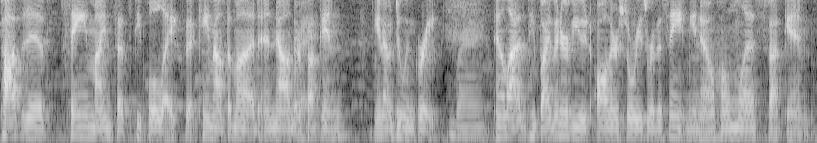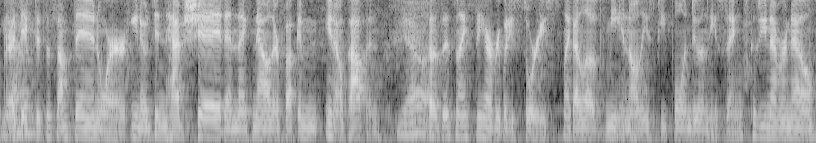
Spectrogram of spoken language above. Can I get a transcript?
positive, same mindsets people like that came out the mud and now they're Right. fucking, you know, doing great. Right. And a lot of the people I've interviewed, all their stories were the same, you know, homeless, fucking Yeah. addicted to something, or you know, didn't have shit, and like now they're fucking, you know, popping. Yeah. So it's, it's nice to hear everybody's stories. Like I love meeting all these people and doing these things because you never know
